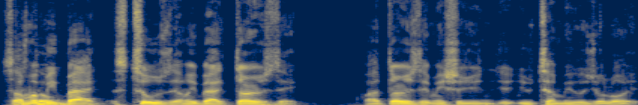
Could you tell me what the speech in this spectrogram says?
So I'm gonna be back. It's Tuesday. I'm gonna be back Thursday. By Thursday, make sure you you, you tell me who's your lawyer.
